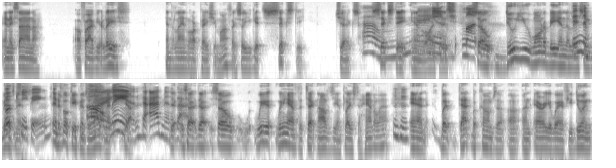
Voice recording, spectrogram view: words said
and they sign a a five year lease, and the landlord pays you monthly, so you get 60 checks, Oh, 60 man. invoices. Each month. So, do you want to be in the then leasing the business? bookkeeping. And the bookkeeping's a oh nightmare. man. Yeah. The admin of that. So, the, so we we have the technology in place to handle that, Mhm. and but that becomes a, a an area where if you're doing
